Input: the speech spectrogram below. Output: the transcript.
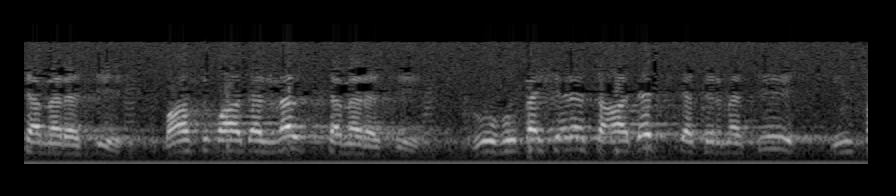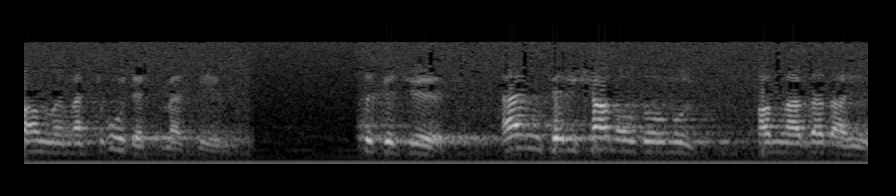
semeresi, basubadel mevt semeresi, ruhu beşere saadet getirmesi, insanlığı mes'ud etmesi, sıkıcı, en perişan olduğumuz anlarda dahi,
